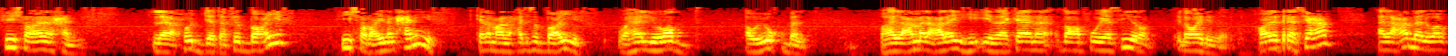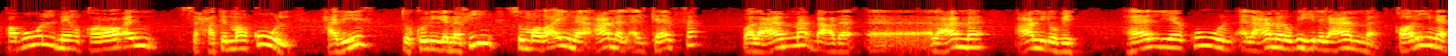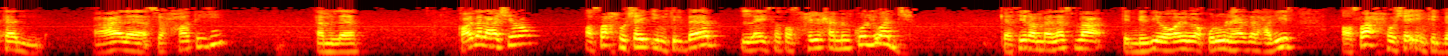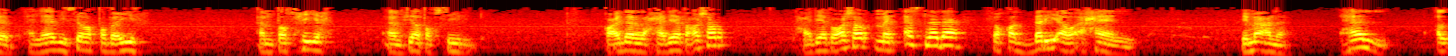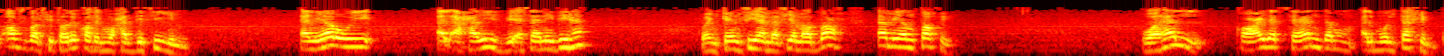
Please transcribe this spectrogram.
في شرعنا الحنيف. لا حجة في الضعيف في شرعنا الحنيف. كلام عن الحديث الضعيف وهل يرد أو يقبل؟ وهل العمل عليه إذا كان ضعفه يسيرا؟ إلى غير ذلك. قال التاسعة العمل والقبول من قراء صحة المنقول حديث تكلم فيه ثم رأينا عمل الكافة والعامة بعد آه، العامة عملوا به. هل يكون العمل به للعامة قرينة على صحته أم لا؟ قاعدة العاشرة أصح شيء في الباب ليس تصحيحا من كل وجه. كثيرا ما نسمع تلميذي وغيره يقولون هذا الحديث أصح شيء في الباب. هل هذه صيغة تضعيف أم تصحيح أم فيها تفصيل؟ قاعدة الحادية عشر. الحادية عشر من أسند فقد برئ وأحال. بمعنى هل الأفضل في طريقة المحدثين أن يروي الأحاديث بأسانيدها؟ وإن كان فيها ما فيها من الضعف أم ينتقي وهل قاعدة سيندم المنتخب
